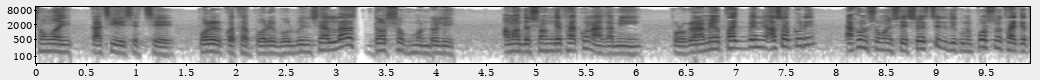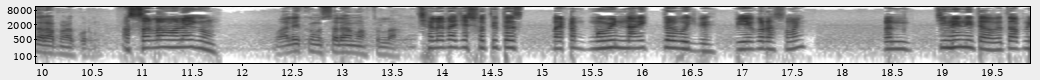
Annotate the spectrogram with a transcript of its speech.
সময় কাছে এসেছে। পরের কথা পরে বলব ইনশাল্লাহ দর্শক মন্ডলী আমাদের সঙ্গে থাকুন। আগামী প্রোগ্রামেও থাকবেন, আশা করি। এখন সময় শেষ হয়েছে যদি কোনো প্রশ্ন থাকে তাহলে আপনারা করুন। আসসালামু আলাইকুম। ওয়ালাইকুম আসসালাম রহমতুল্লাহ। ছেলেটা যে সতীত একটা মমিন নারী কি করে বুঝবে? বিয়ে করার সময়? কারণ চিনে নিতে হবে তো আপনি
